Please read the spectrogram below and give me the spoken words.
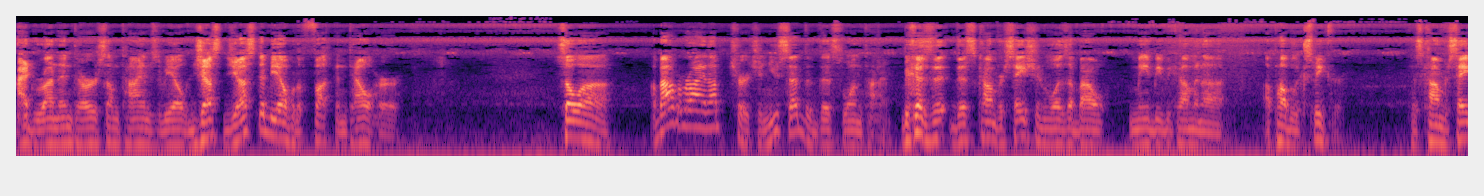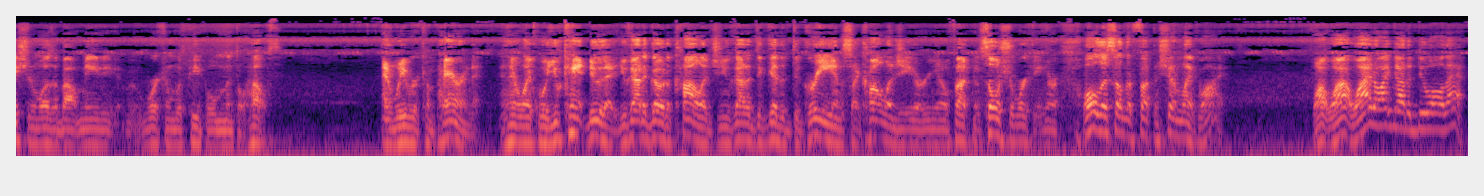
I'd run into her sometimes to be able, just, just to be able to fucking tell her. So, uh, about Ryan Upchurch, and you said that this one time because th- this conversation was about maybe becoming a, a public speaker. This conversation was about me working with people with mental health, and we were comparing it. And they were like, "Well, you can't do that. You got to go to college, and you got to get a degree in psychology, or you know, fucking social working, or all this other fucking shit." I'm like, "Why? Why? Why? Why do I got to do all that?"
